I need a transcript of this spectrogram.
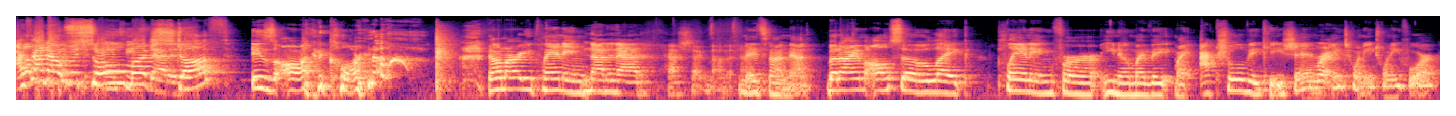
I found out so much status. stuff is on Klarna that I'm already planning. not an ad. Hashtag not an ad. It's not an ad, but I'm also like planning for you know my va- my actual vacation Right. in 2024.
